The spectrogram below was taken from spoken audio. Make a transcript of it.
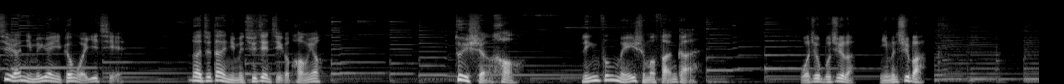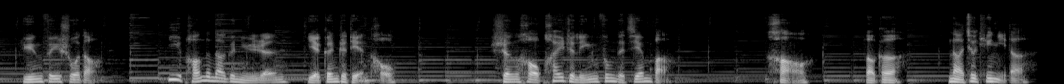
既然你们愿意跟我一起，那就带你们去见几个朋友。”对沈浩，林峰没什么反感。我就不去了，你们去吧。”云飞说道。一旁的那个女人也跟着点头。沈浩拍着林峰的肩膀：“好，老哥，那就听你的。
